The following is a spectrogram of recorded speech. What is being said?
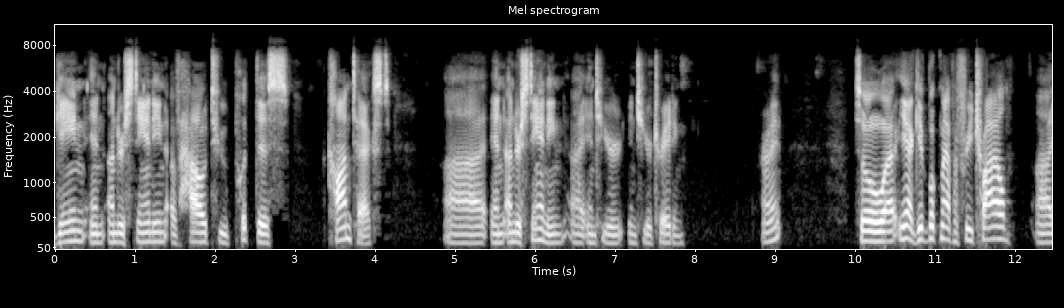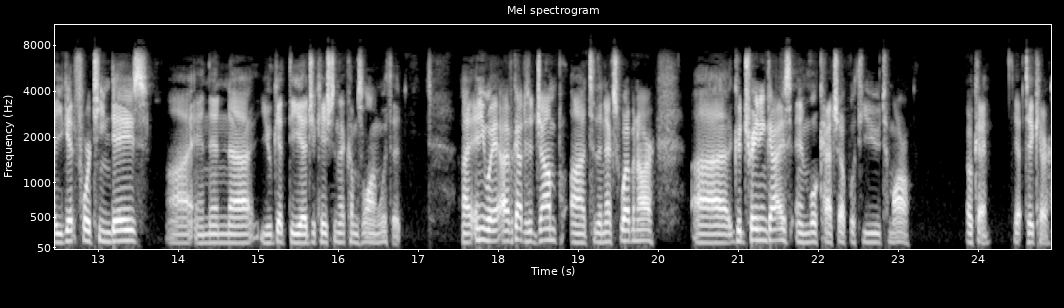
gain an understanding of how to put this context and understanding into your into your trading. All right, so yeah, give Bookmap a free trial. you get 14 days and then you get the education that comes along with it. Uh, anyway, I've got to jump uh, to the next webinar. Uh, good trading, guys, and we'll catch up with you tomorrow. Okay, yeah, take care.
